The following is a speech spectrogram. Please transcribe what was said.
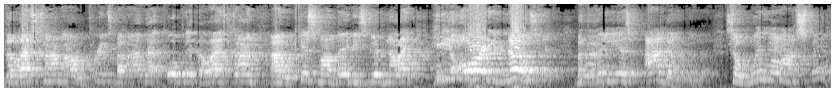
the last time I will preach behind that pulpit, the last time I will kiss my babies goodnight. He already knows it. But the thing is, I don't know it. So when will I spend?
